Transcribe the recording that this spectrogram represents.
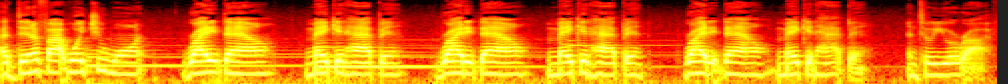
Identify what you want, write it down, make it happen, write it down, make it happen, write it down, make it happen until you arrive.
